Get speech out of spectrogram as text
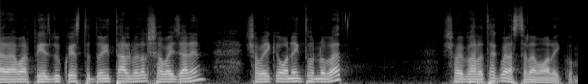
আর আমার ফেসবুক পেজ তো দৈনিক তাল বেতাল, সবাই জানেন। সবাইকে অনেক ধন্যবাদ। সবাই ভালো থাকবেন, আসসালামু আলাইকুম।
